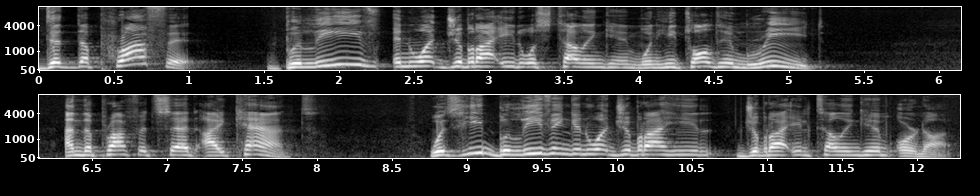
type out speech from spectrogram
did the Prophet believe in what Jibreel was telling him when he told him, read? And the Prophet said, I can't. Was he believing in what Jibreel, Jibreel telling him or not?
